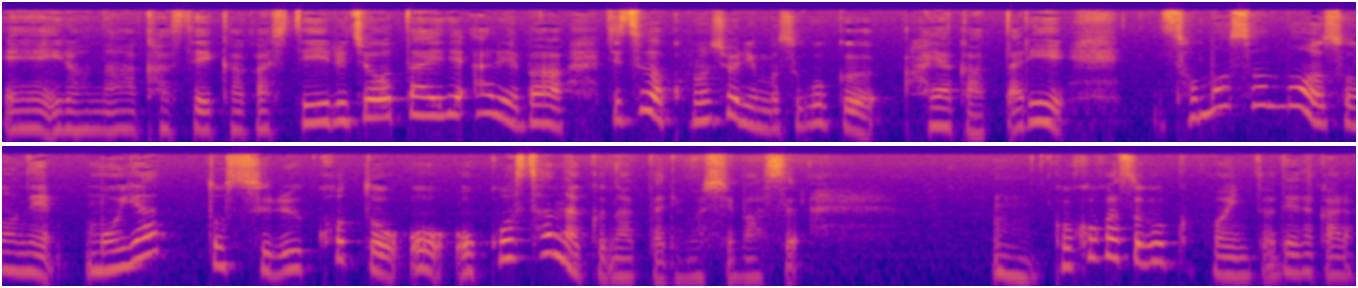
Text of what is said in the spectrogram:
えー、いろんな活性化がしている状態であれば実はこの処理もすごく早かったりそもそもそのねもやっとすることを起こさなくなったりもします。うん、ここがすごくポイントでだから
